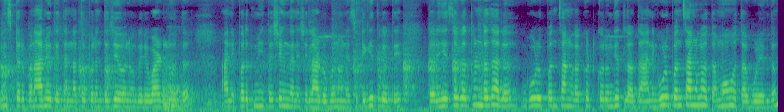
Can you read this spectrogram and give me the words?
मिस्टर पण आले होते त्यांना तोपर्यंत जेवण वगैरे वाढलं होतं. आणि परत मी इथं शेंगदाण्याचे लाडू बनवण्यासाठी घेतले होते. तर हे सगळं थंड झालं गूळ पण चांगला कट करून घेतला होता. आणि गूळ पण चांगला होता मऊ होता गूळ एकदम.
